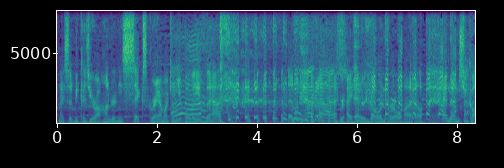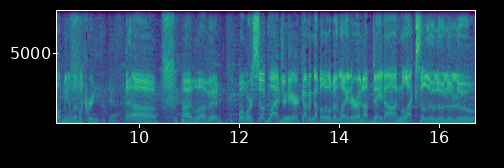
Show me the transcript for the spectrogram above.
And I said, "Because you're 106, Grandma. Can you believe that?" Oh my gosh. I had her going for a while, and then she called me a little creep. Yeah. Oh, I love it. Well, we're so glad you're here. Coming up a little bit later, an update on Lexa Lulu Lulu,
